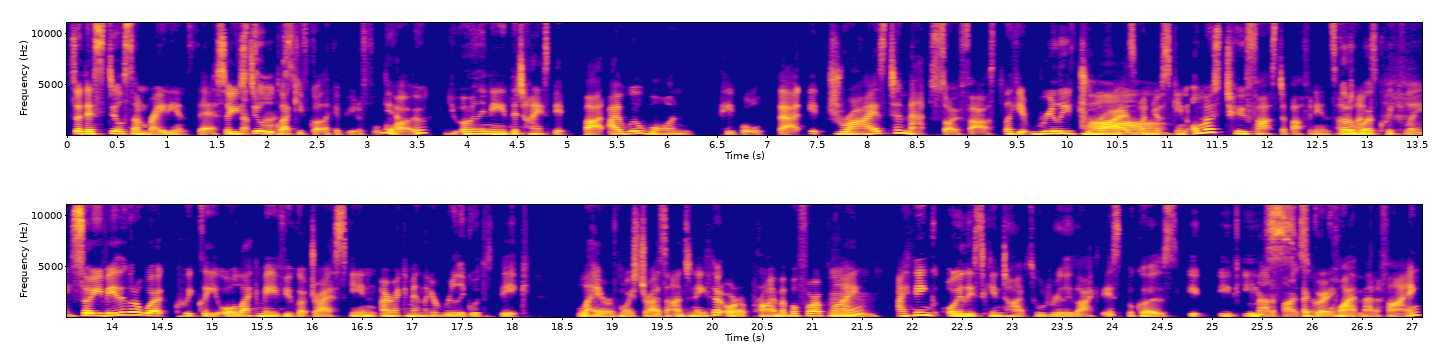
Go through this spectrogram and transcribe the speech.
So there's still some radiance there. So you That's still look like you've got like a beautiful Yeah. glow. You only need the tiniest bit, but I will warn people that it dries to matte so fast. Like it really dries on Ah. your skin, almost too fast to buff it in Got to work quickly. So you've either got to work quickly or like me, if you've got dry skin, I recommend like a really good thick layer of moisturizer underneath it or a primer before applying. Mm. I think oily skin types would really like this because it it is Mattifies Agree. quite mattifying.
